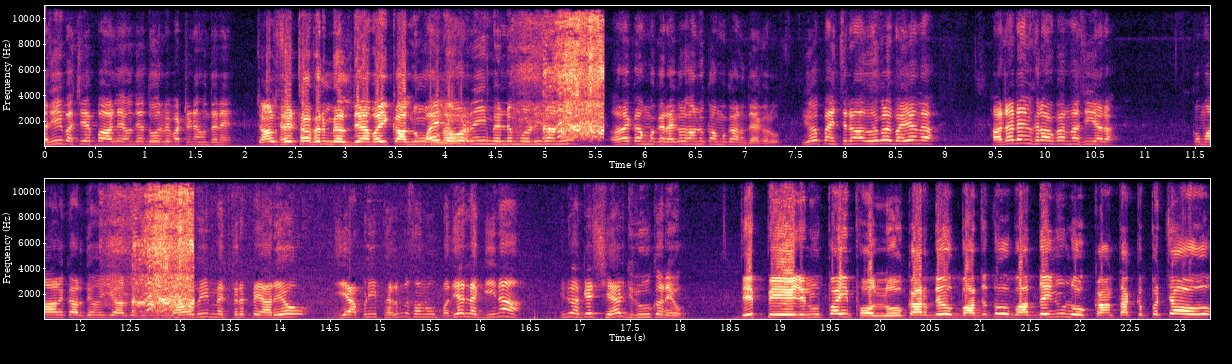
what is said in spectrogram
ਅਸੀਂ। ਬੱਚੇ ਪਾਲੇ ਹੁੰਦੇ 2 ਰੁਪਏ ਪੱਟਣੇ ਹੁੰਦੇ ਨੇ। ਚੱਲ ਸੇਠਾ ਫਿਰ ਮਿਲਦੇ ਆ ਬਾਈ ਕੱਲ ਨੂੰ ਬਾਈ ਆਉਣਾ ਲੋੜ। ਨਹੀਂ ਮਿਲ ਮੋੜੀ ਸਾਨੂੰ। ਉਹਦਾ ਕੰਮ ਕਰਿਆ ਕਰੋ ਸਾਨੂੰ ਕੰਮ ਕਰਨ ਦਿਆ ਕਰੋ। ਜੇ ਪੈਂਚਰ ਮਾਰ ਉਹਦੇ ਕੋਲੇ ਬਹਿ ਜਾਂਦਾ ਸਾਡਾ ਟਾਈਮ ਖਰਾਬ ਕਰਨਾ ਸੀ ਯਾਰ। ਕਮਾਲ ਕਰਦੇ ਹੋ ਯਾਰ ਤੁਸੀਂ। ਲਓ ਵੀ ਮਿੱਤਰ ਪਿਆਰਿਓ ਜੇ ਆਪਣੀ ਫਿਲਮ ਤੁਹਾਨੂੰ ਵਧੀਆ ਲੱਗੀ ਨਾ ਇਹਨੂੰ ਅੱਗੇ ਸ਼ੇਅਰ ਜ਼ਰੂਰ ਕਰਿਓ। ਤੇ ਪੇਜ ਨੂੰ ਭਾਈ ਫੋਲੋ ਕਰ ਦਿਓ ਵੱਧ ਤੋਂ ਵੱਧ ਇਹਨੂੰ ਲੋਕਾਂ ਤੱਕ ਪਹੁੰਚਾਓ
